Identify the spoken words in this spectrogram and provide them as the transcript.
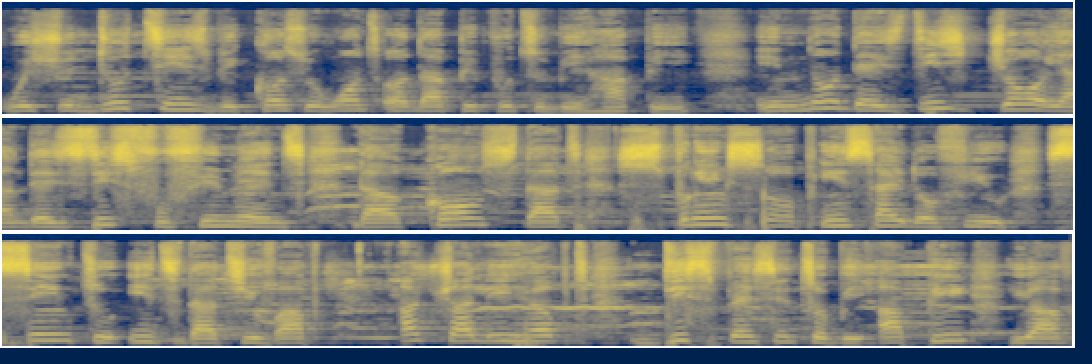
we should do things because we want other people to be happy. You know there's this joy and there's this fulfillment that comes that springs up inside of you seeing to it that you have actually helped this person to be happy. You have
